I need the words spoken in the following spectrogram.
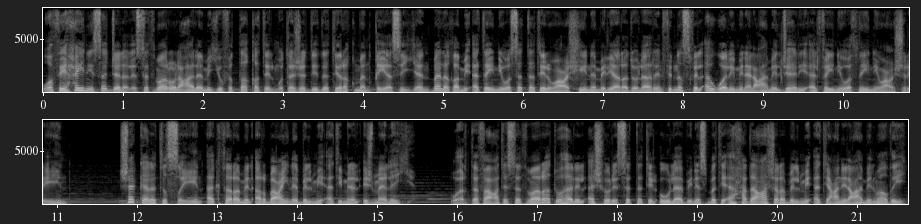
وفي حين سجل الاستثمار العالمي في الطاقة المتجددة رقما قياسيا بلغ 226 مليار دولار في النصف الأول من العام الجاري 2022 شكلت الصين أكثر من 40% من الإجمالي. وارتفعت استثماراتها للأشهر الستة الأولى بنسبة 11% عن العام الماضي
